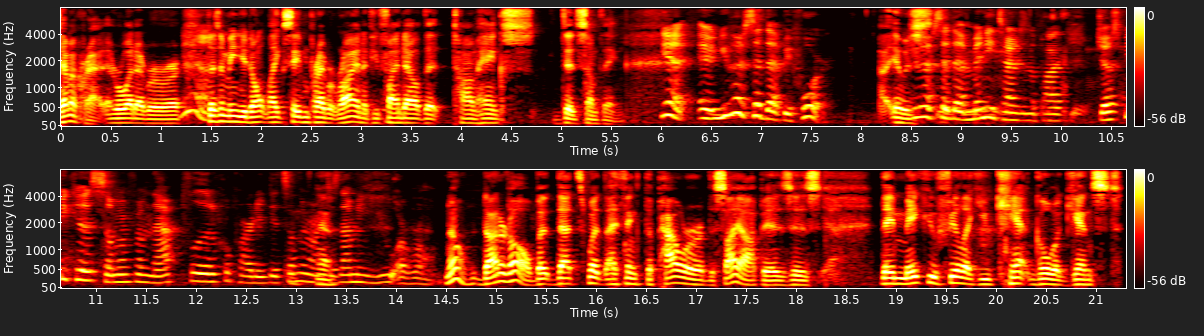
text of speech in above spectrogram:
Democrat or whatever. Or Yeah. doesn't mean you don't like Saving Private Ryan if you find out that Tom Hanks did something. Yeah, and you have said that before. Uh, It was You have said that many times in the podcast. Just because someone from that political party did something wrong Yeah. does not mean you are wrong. No, not at all. But that's what I think the power of the psyop is: is Yeah. they make you feel like you can't go against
